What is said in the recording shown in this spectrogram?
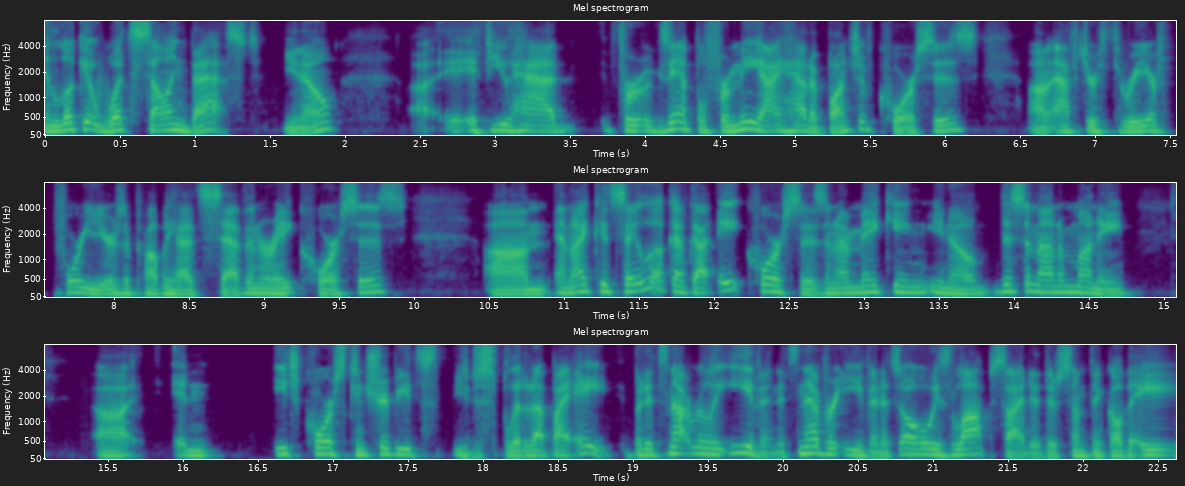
and look at what's selling best you know? Uh, if you had for example for me i had a bunch of courses. Um, after three or four years i probably had seven or eight courses. Um, and i could say look i've got eight courses and i'm making you know this amount of money. Uh, and each course contributes you just split it up by eight but it's not really even. It's never even. It's always lopsided. There's something called the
